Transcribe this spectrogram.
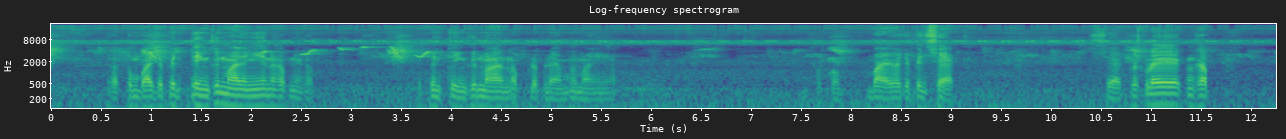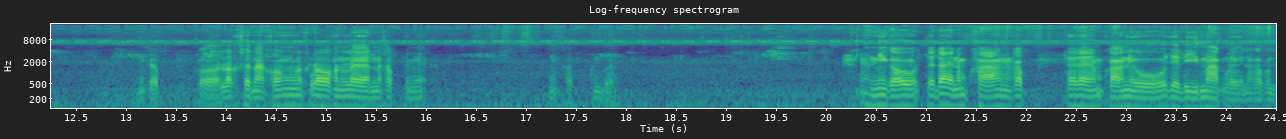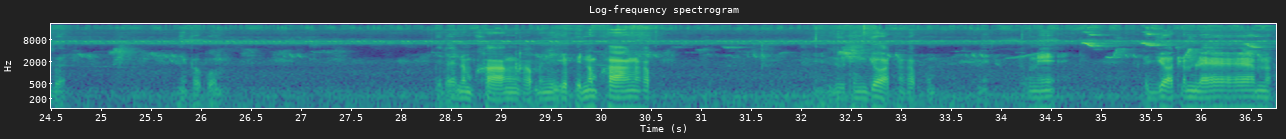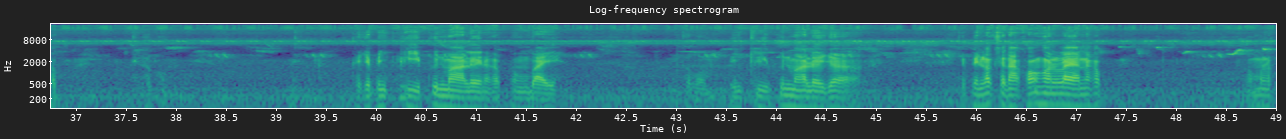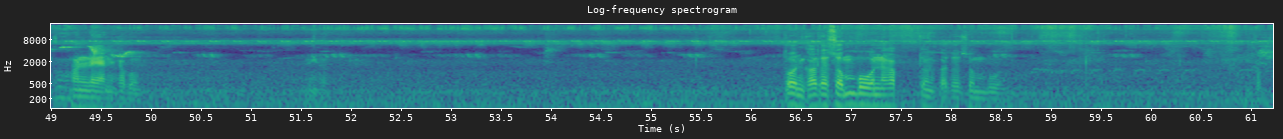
ตรงใบจะเป็นติ่งขึ้นมาอย่างนี้นะครับนี่ครับ เป็นติ่งขึ้นมาแหลมๆขึ้นมาอย่างนี้ครับครับผมใบก็จะเป็นแสกแสกเล็กๆนะครับนี่ครับก็ลักษณะของนักรอฮอนแลนด์นะครับอย่างเงี้ยนี่ครับเพื่อนๆอันนี้เขาจะได้น้ำค้างนะครับ ถ้าได้น้ำค้างนี่โอ้จะดีมากเลยนะครับเพื่อนๆนี่ครับผมจะได้น้ำค้างนะครับ อันนี้จะเป็นน้ำค้างนะครับ นี่ตรงยอดนะครับผมตรงนี้ยอดลำแหลมนะครับครับผมก็จะเป็นกลีบขึ้นมาเลยนะครับ ตรงใบครับผมเป็นกลีบขึ้นมาเลยจะ จะเป็นลักษณะของฮอลแลนด์นะครับของมะละกอฮอลแลนด์ครับผมนี่ครับต้นเขาจะสมบูรณ์นะครับ ต้นเขาจะสมบูรณ์ครับ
